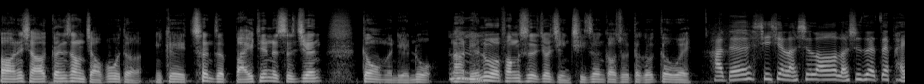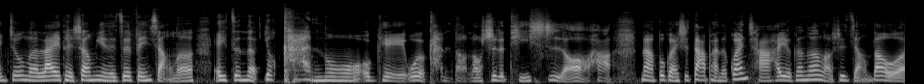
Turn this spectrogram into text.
哦，你想要跟上脚步的，你可以趁着白天的时间跟我们联络。那联络的方式就请奇正告诉各个各位。好的，谢谢老师喽。老师在在盘中呢，Light 上面的这分享呢，哎，真的要看哦。OK，我有看到老师的提示哦，哈。那不管是大盘的观察，还有刚刚老师讲到哦，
